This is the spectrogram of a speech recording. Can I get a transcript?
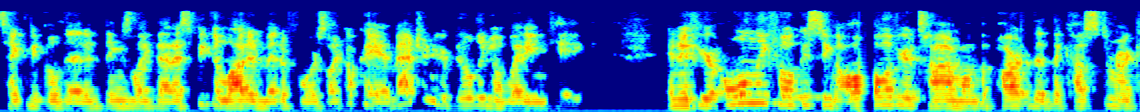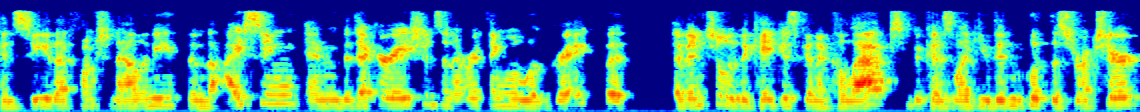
technical debt and things like that, I speak a lot of metaphors like, okay, imagine you're building a wedding cake. And if you're only focusing all of your time on the part that the customer can see that functionality, then the icing and the decorations and everything will look great. But eventually the cake is going to collapse because like you didn't put the structure,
